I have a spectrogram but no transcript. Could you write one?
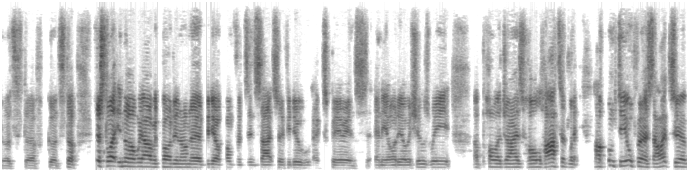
Good stuff. Good stuff. Just to let you know, we are recording on a video conferencing site, so if you do experience any audio issues, we apologise wholeheartedly. I'll come to you first, Alex. You,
